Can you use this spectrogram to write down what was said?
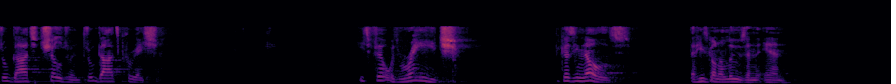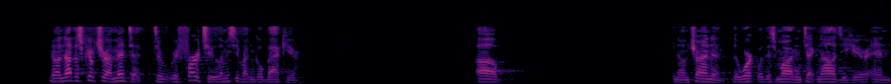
through God's children, through God's creation. He's filled with rage because he knows that he's going to lose in the end. Know, another scripture I meant to, to refer to, let me see if I can go back here. Uh, you know, I'm trying to, to work with this modern technology here, and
